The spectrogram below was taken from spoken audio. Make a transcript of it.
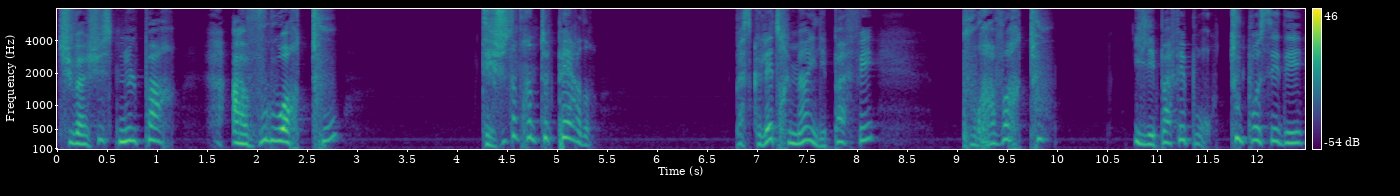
tu vas juste nulle part. À vouloir tout, t'es juste en train de te perdre. Parce que l'être humain, il n'est pas fait pour avoir tout. Il n'est pas fait pour tout posséder.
